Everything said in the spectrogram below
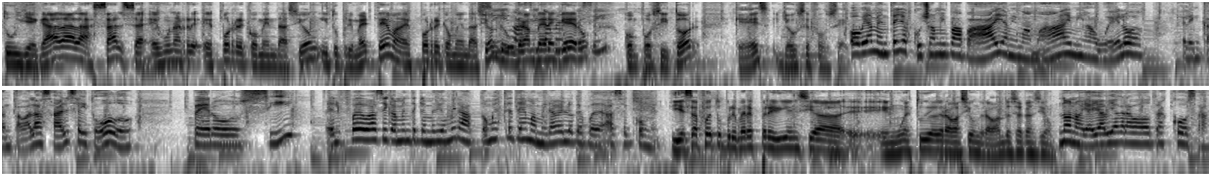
tu llegada a la salsa es una re- es por recomendación y tu primer tema es por recomendación Sí, de un gran merenguero, sí. compositor, que es Joseph Fonseca. Obviamente yo escucho a mi papá y a mi mamá y mis abuelos, que le encantaba la salsa y todo. Pero sí, él fue básicamente que me dijo, mira, toma este tema, mira a ver lo que puedes hacer con él. ¿Y esa fue tu primera experiencia eh, en un estudio de grabación grabando esa canción? No, no, ya yo había grabado otras cosas.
